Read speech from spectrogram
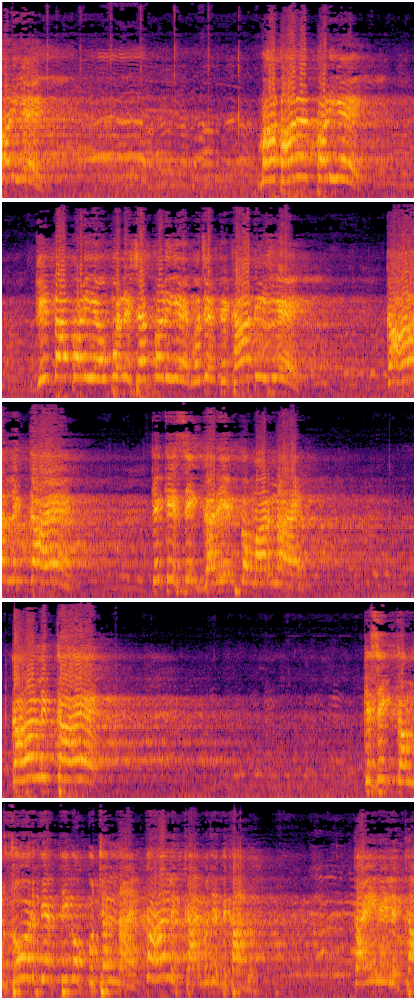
पढ़िए। महाभारत पढ़िए, गीता पढ़िए, उपनिषद पढ़िए, मुझे दिखा दीजिए। कहा लिखा है कि किसी गरीब को मारना है? कहा लिखा है किसी कमज़ोर व्यक्ति को कुचलना है? कहाँ लिखा है? मुझे दिखा दो। कहीं नहीं लिखा।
